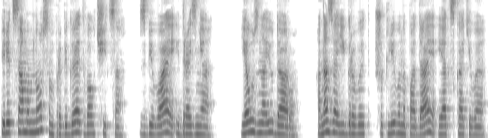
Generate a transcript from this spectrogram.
Перед самым носом пробегает волчица, сбивая и дразня. Я узнаю Дару. Она заигрывает, шутливо нападая и отскакивая.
